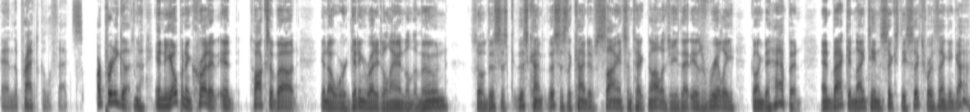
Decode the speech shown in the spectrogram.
and the practical effects are pretty good. In the opening credit, it talks about you know we're getting ready to land on the moon. So this is this kind this is the kind of science and technology that is really going to happen. And back in 1966, we're thinking, ah,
